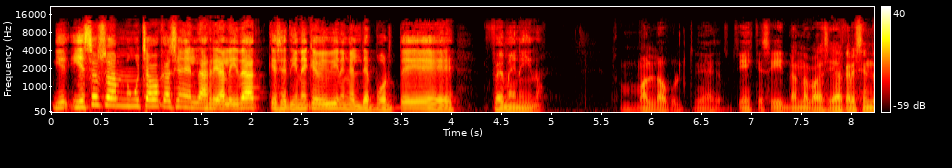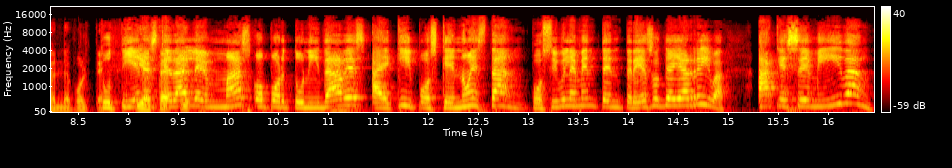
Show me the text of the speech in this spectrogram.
Y, y eso son en muchas ocasiones la realidad que se tiene que vivir en el deporte femenino. Más la oportunidad que tú tienes que seguir dando para que siga creciendo el deporte. Tú Y tienes este- que darle más oportunidades a equipos que no están posiblemente entre esos de allá arriba a que se midan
